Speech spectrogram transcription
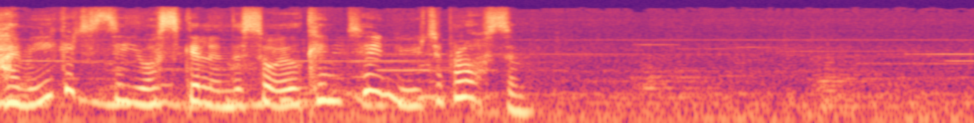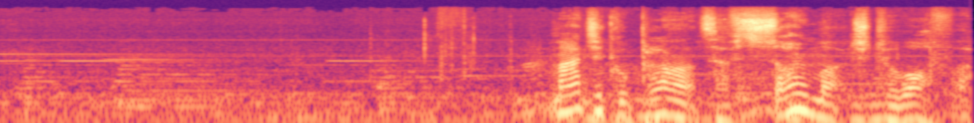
I'm eager to see your skill in the soil continue to blossom. Magical plants have so much to offer.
